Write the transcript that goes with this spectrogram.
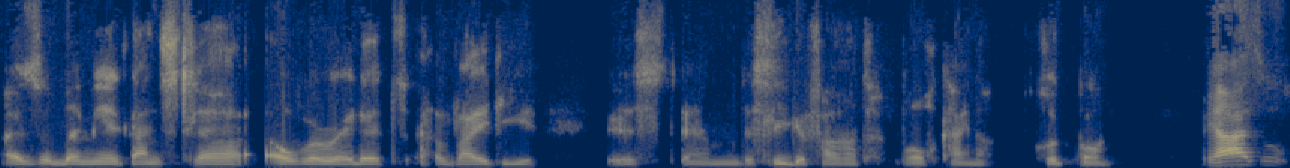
Also bei mir ganz klar overrated, weil die ist ähm, das Liegefahrrad. Braucht keiner. Rückbauen. Ja, also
